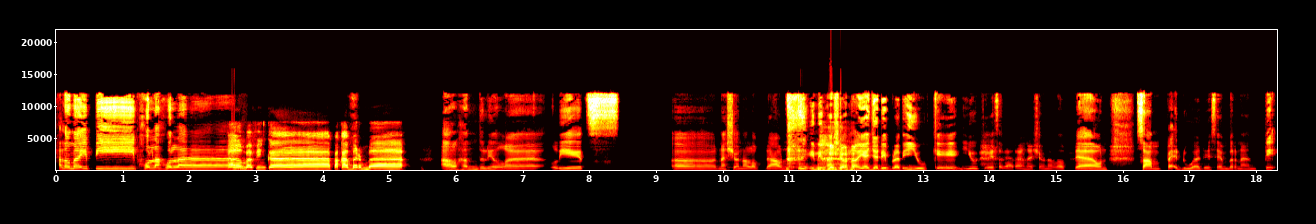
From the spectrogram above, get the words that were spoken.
Halo Mbak Ipip, hola hola. Halo Mbak Vinka, apa kabar Mbak? Alhamdulillah, Leeds uh, national lockdown. ini nasional ya, jadi berarti UK, UK sekarang national lockdown sampai 2 Desember nanti.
